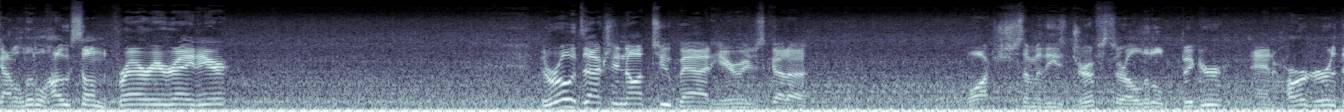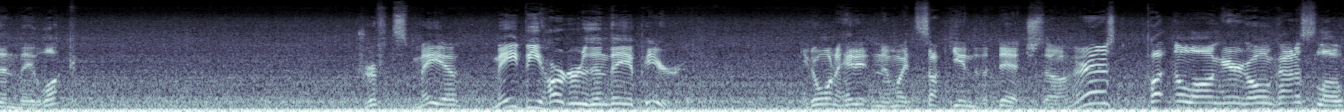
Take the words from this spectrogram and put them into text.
Got a little house on the prairie right here. The road's actually not too bad here. We just gotta watch some of these drifts. They're a little bigger and harder than they look. Drifts may, may be harder than they appear. You don't want to hit it and it might suck you into the ditch. So we're just putting along here, going kind of slow.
